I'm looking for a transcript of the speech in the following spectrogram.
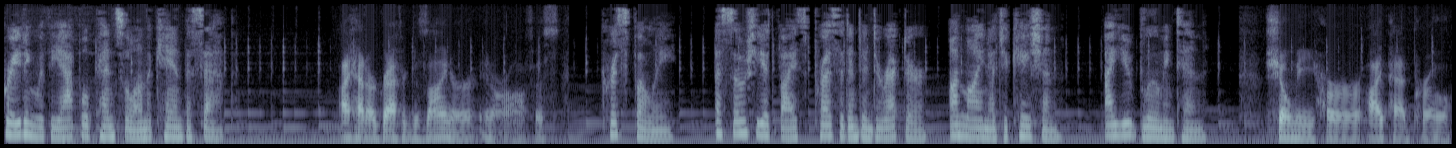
Grading with the Apple Pencil on the Canvas app. I had our graphic designer in our office. Chris Foley, Associate Vice President and Director, Online Education, IU Bloomington. Show me her iPad Pro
